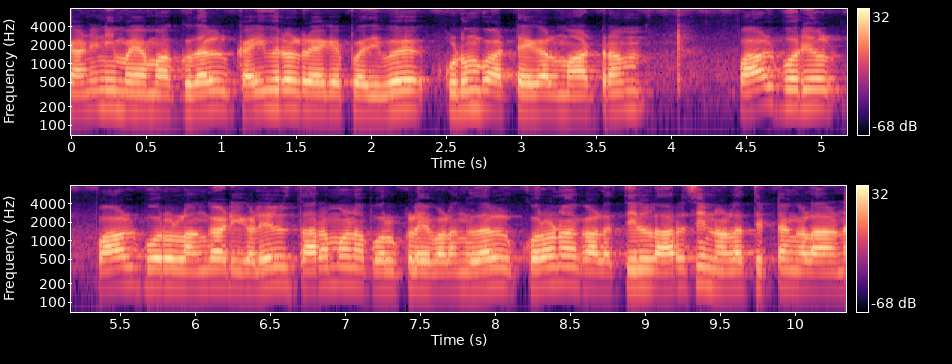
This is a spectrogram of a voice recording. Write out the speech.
கணினிமயமாக்குதல் கைவிரல் ரேகை பதிவு குடும்ப அட்டைகள் மாற்றம் பால் பொருள் பால் பொருள் அங்காடிகளில் தரமான பொருட்களை வழங்குதல் கொரோனா காலத்தில் அரசின் நலத்திட்டங்களான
